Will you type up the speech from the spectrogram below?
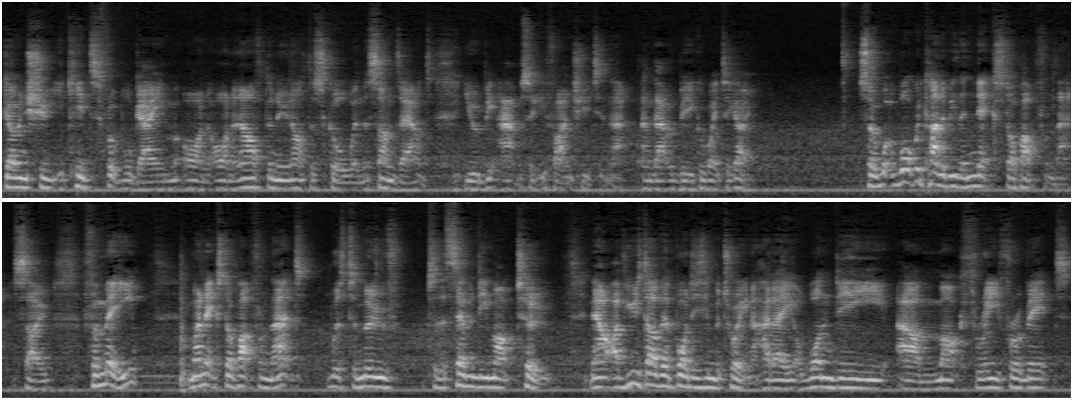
go and shoot your kids' football game on, on an afternoon after school when the sun's out, you would be absolutely fine shooting that. And that would be a good way to go. So what, what would kind of be the next stop up from that? So for me, my next stop up from that was to move to the 7D Mark II. Now I've used other bodies in between. I had a, a 1D um, Mark III for a bit.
